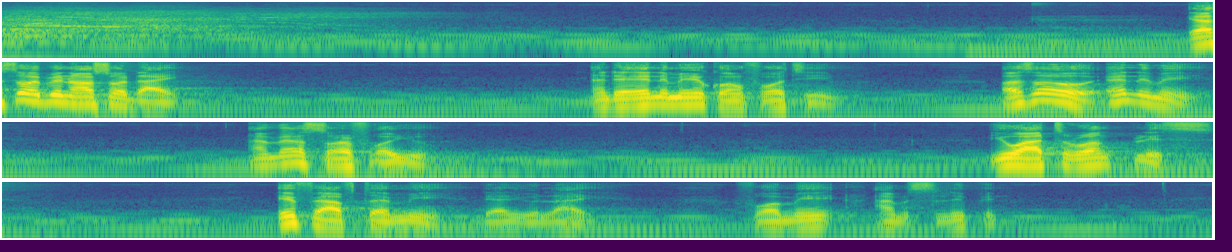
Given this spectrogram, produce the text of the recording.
Yeah, so even also die. And the enemy comfort him. Also, enemy, I'm very sorry for you. You are at the wrong place. If after me, then you lie. For me, I'm sleeping.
